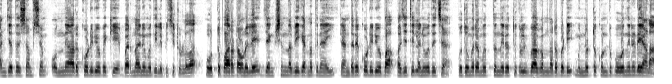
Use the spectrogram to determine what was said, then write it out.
അഞ്ച് ദശാംശം ഒന്ന് ആറ് കോടി രൂപയ്ക്ക് ഭരണാനുമതി ലഭിച്ചിട്ടുള്ളത്. ഓട്ടുപാറ ടൗണിലെ ജംഗ്ഷൻ നവീകരണത്തിനായി രണ്ടര കോടി രൂപ ബജറ്റിൽ അനുവദിച്ച് പുതുമരമുത്ത് നിരത്തുകൾ വിഭാഗം നടപടി മുന്നോട്ട് കൊണ്ടുപോകുന്നതിനിടെയാണ്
